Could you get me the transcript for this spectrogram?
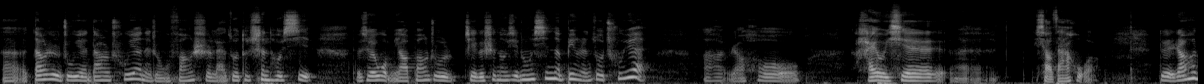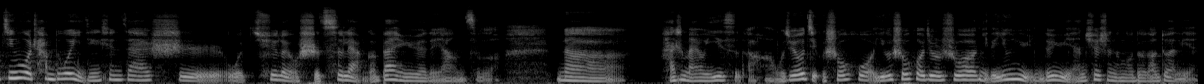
呃当日住院当日出院的这种方式来做渗透析，对，所以我们要帮助这个渗透析中心的病人做出院啊，然后还有一些呃小杂活。对，然后经过差不多已经现在是我去了有十次两个半月的样子了，那还是蛮有意思的哈。我觉得有几个收获，一个收获就是说你的英语、你的语言确实能够得到锻炼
